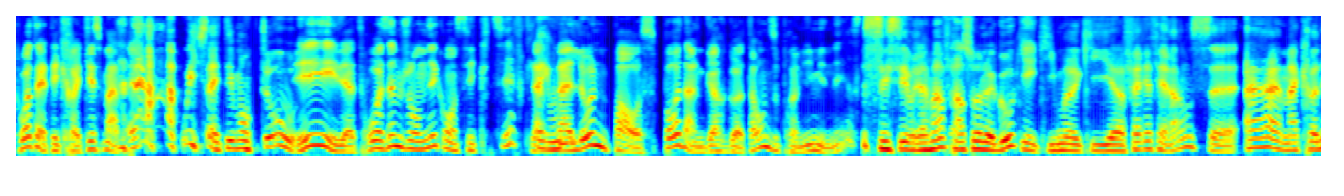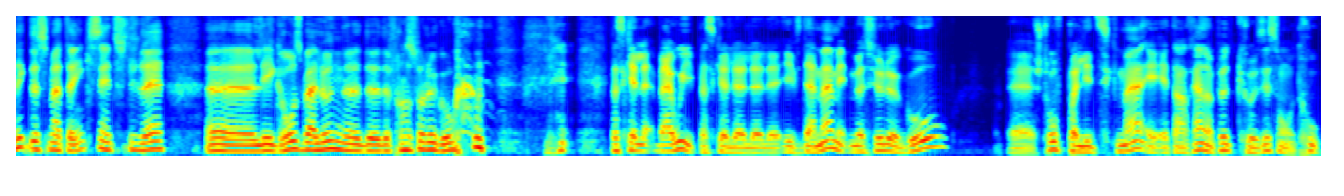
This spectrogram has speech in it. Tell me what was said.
Toi t'as été croqué ce matin? Ah oui, ça a été mon tour. Et la troisième journée consécutive que la Ben oui. ballonne passe pas dans le gorgoton du premier ministre. C'est c'est vraiment François Legault qui, qui, a fait référence euh, à ma chronique de ce matin qui s'intitulait euh, Les grosses ballons de, de François Legault. Parce que, ben oui, parce que le- le- le- évidemment, mais M. Legault, euh, je trouve politiquement, est, est en train un peu de creuser son trou.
